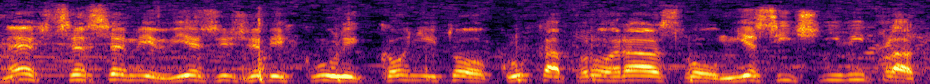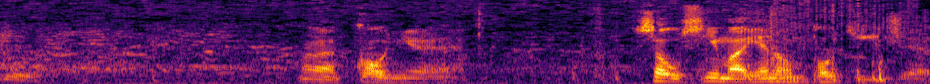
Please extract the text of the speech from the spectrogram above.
Nechce se mi věřit, že bych kvůli koni toho kluka prohrál svou měsíční výplatu. A koně. Jsou s nima jenom potíže.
